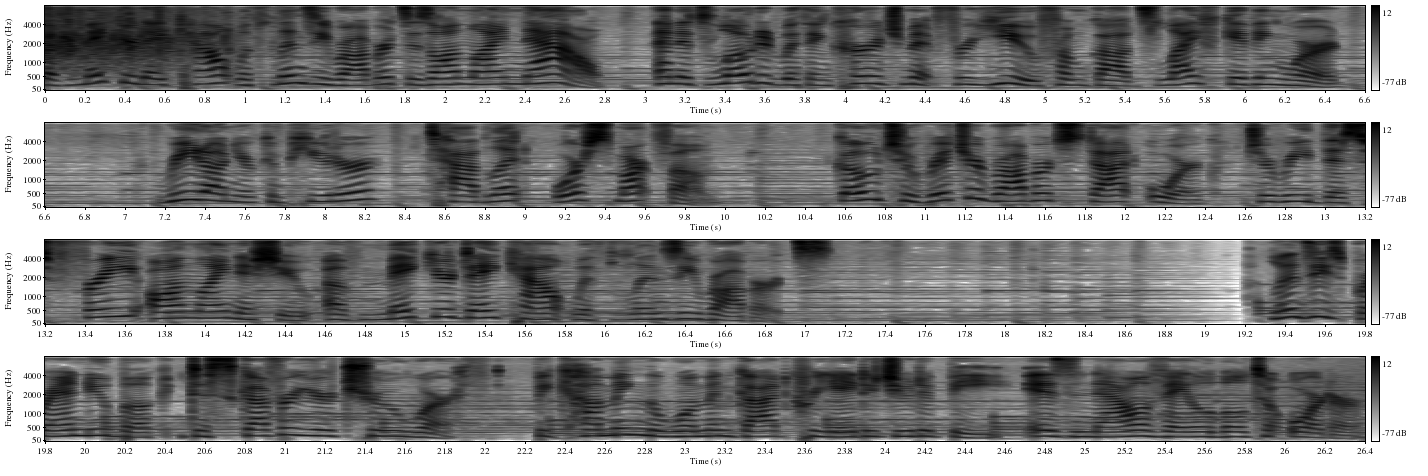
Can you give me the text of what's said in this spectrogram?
of Make Your Day Count with Lindsay Roberts is online now, and it's loaded with encouragement for you from God's life giving word. Read on your computer, tablet, or smartphone. Go to richardroberts.org to read this free online issue of Make Your Day Count with Lindsay Roberts. Lindsay's brand new book, Discover Your True Worth Becoming the Woman God Created You to Be, is now available to order.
